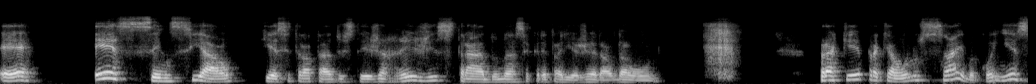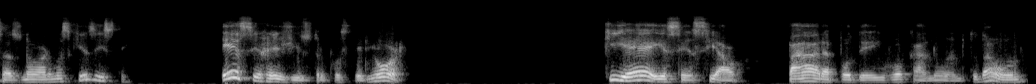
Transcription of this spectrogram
é essencial que esse tratado esteja registrado na Secretaria-Geral da ONU. Para quê? Para que a ONU saiba, conheça as normas que existem. Esse registro posterior, que é essencial para poder invocar no âmbito da ONU,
